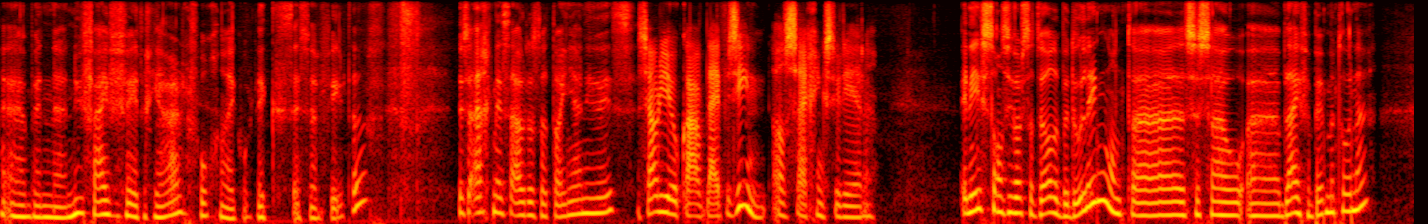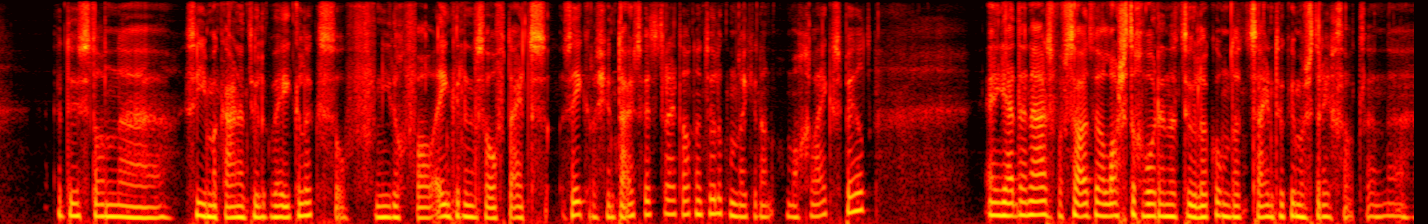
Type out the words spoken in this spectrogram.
Ik ben nu 45 jaar. Volgende week word ik 46. Dus eigenlijk net zo oud als dat Tanja nu is. Zouden jullie elkaar blijven zien als zij ging studeren? In eerste instantie was dat wel de bedoeling, want uh, ze zou uh, blijven badmintonnen. Dus dan uh, zie je elkaar natuurlijk wekelijks. Of in ieder geval één keer in de zoveel tijd. Zeker als je een thuiswedstrijd had natuurlijk, omdat je dan allemaal gelijk speelt. En ja, daarnaast zou het wel lastig worden natuurlijk, omdat zij natuurlijk in Maastricht zat en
